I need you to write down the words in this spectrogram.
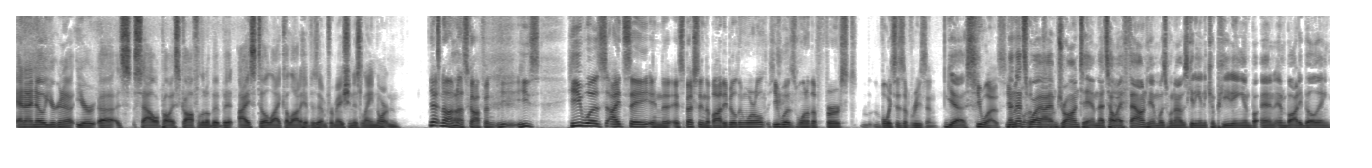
And I know you're gonna your uh, Sal will probably scoff a little bit, but I still like a lot of his information. Is Layne Norton? Yeah, no, I'm not scoffing. He, he's he was, I'd say, in the especially in the bodybuilding world, he was one of the first voices of reason. Yes, He was, He and was that's one of the why I'm ones. drawn to him. That's how I found him was when I was getting into competing in, in, in bodybuilding,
